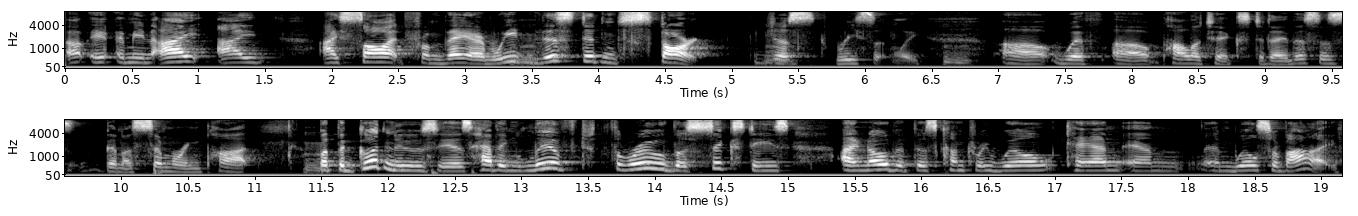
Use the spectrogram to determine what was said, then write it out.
I mean, I, I, I saw it from there. We, mm. This didn't start just recently mm. uh, with uh, politics today. This has been a simmering pot. Mm. But the good news is, having lived through the 60s, I know that this country will, can, and, and will survive.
